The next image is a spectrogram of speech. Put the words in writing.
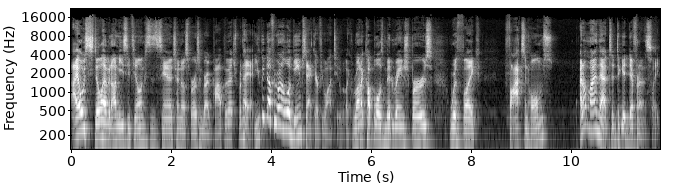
I always still have an uneasy feeling because it's the San Antonio Spurs and Gregg Popovich. But hey, you could definitely run a little game stack here if you want to. Like run a couple of those mid range Spurs with like Fox and Holmes. I don't mind that to, to get different on the slate.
